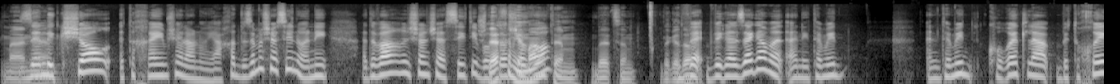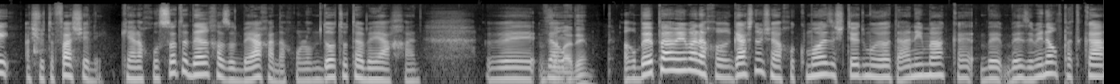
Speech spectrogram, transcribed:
מעניין. זה לקשור את החיים שלנו יחד, וזה מה שעשינו. אני, הדבר הראשון שעשיתי באותו שבוע... שניכם הימרתם בעצם, בגדול. ובגלל זה גם אני תמיד, אני תמיד קוראת לה בתוכי השותפה שלי, כי אנחנו עושות את הדרך הזאת ביחד, אנחנו לומדות אותה ביחד. ו- זה והר- מדהים. הרבה פעמים אנחנו הרגשנו שאנחנו כמו איזה שתי דמויות אנימה, כ- באיזה מין הרפתקה,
